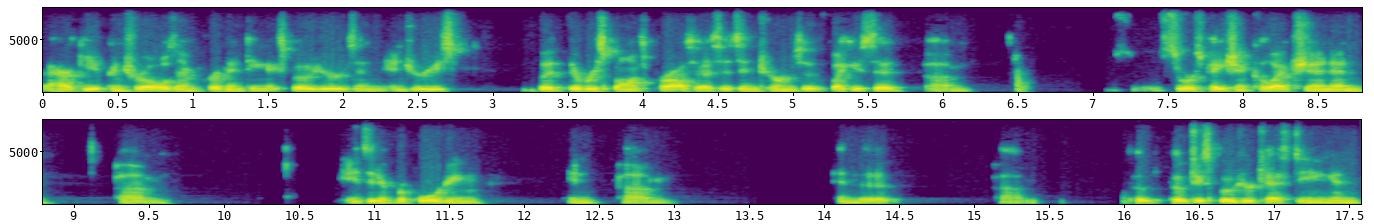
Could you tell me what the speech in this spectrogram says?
the hierarchy of controls and preventing exposures and injuries, but the response processes in terms of, like you said, um, source patient collection and um, incident reporting and um, in the um, post exposure testing and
